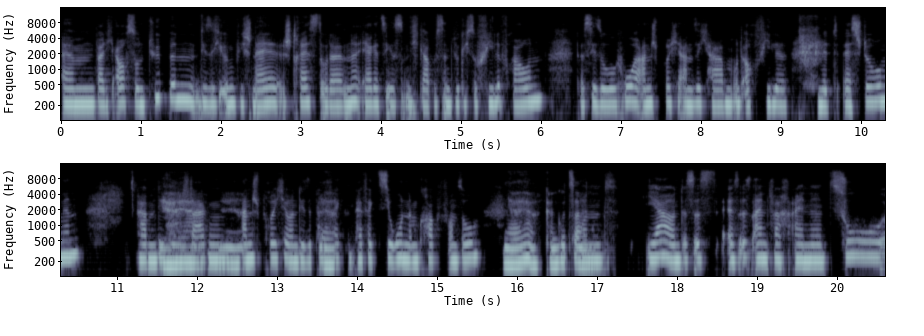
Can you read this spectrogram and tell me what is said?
ähm, weil ich auch so ein Typ bin, die sich irgendwie schnell stresst oder ne, ehrgeizig ist. Und ich glaube, es sind wirklich so viele Frauen, dass sie so hohe Ansprüche an sich haben und auch viele mit Essstörungen haben diese ja, starken ja. Ansprüche und diese perfekten. Perfektionen im Kopf und so. Ja, ja, kann gut sein. Und ja, und es ist, es ist einfach eine zu,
